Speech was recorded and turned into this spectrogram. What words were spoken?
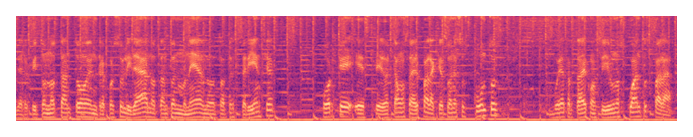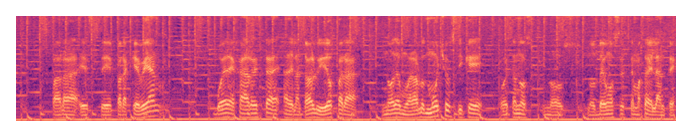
Les repito no tanto en refuerzo no tanto en monedas no tanto en experiencias porque este ahorita vamos a ver para qué son esos puntos. Voy a tratar de conseguir unos cuantos para para este para que vean voy a dejar este adelantado el video para no demorarlos mucho así que ahorita nos, nos, nos vemos este más adelante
